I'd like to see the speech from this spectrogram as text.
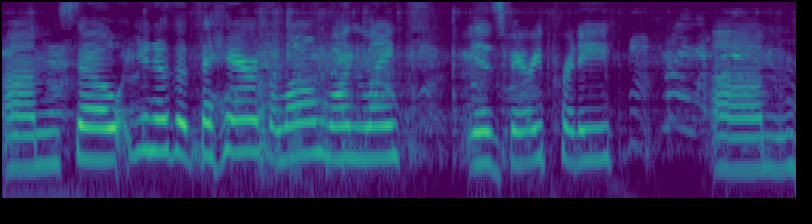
Um, so, you know, the, the hair, the long one length is very pretty. Um,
